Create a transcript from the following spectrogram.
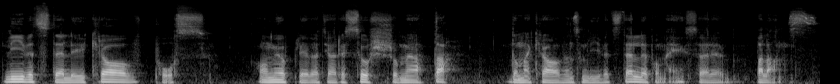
livet ställer ju krav på oss. Om jag upplever att jag har resurs att möta de här kraven som livet ställer på mig så är det balans.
